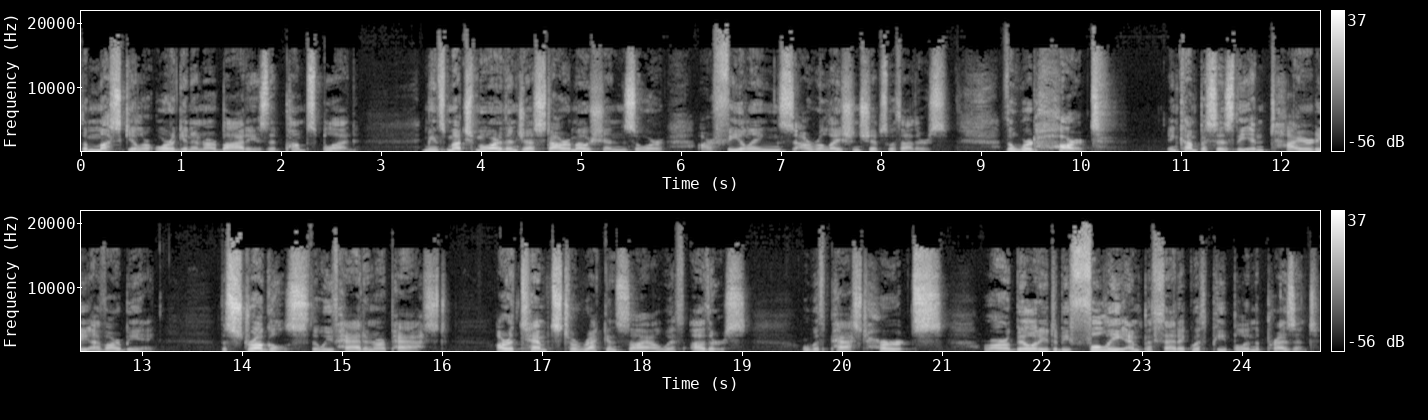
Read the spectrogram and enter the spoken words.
the muscular organ in our bodies that pumps blood. It means much more than just our emotions or our feelings, our relationships with others. The word heart encompasses the entirety of our being, the struggles that we've had in our past, our attempts to reconcile with others or with past hurts, or our ability to be fully empathetic with people in the present,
